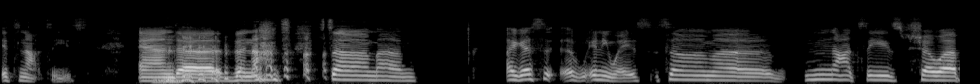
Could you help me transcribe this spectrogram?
It's Nazis, and uh, the Nazis. Some, um, I guess. Uh, anyways, some uh, Nazis show up.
